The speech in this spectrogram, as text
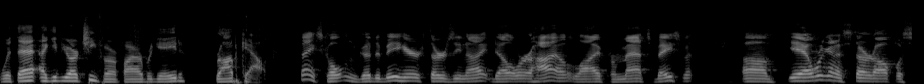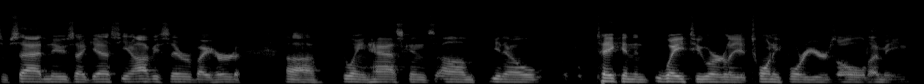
With that, I give you our chief of our fire brigade, Rob Cal. Thanks, Colton. Good to be here Thursday night, Delaware, Ohio, live from Matt's basement. Um, yeah, we're going to start off with some sad news, I guess. You know, obviously everybody heard uh, Dwayne Haskins, um, you know, taken way too early at 24 years old. I mean,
